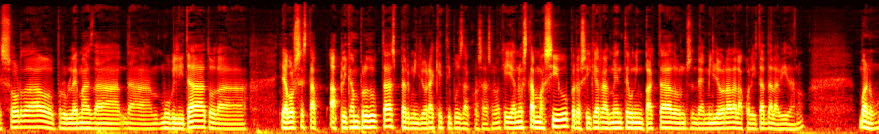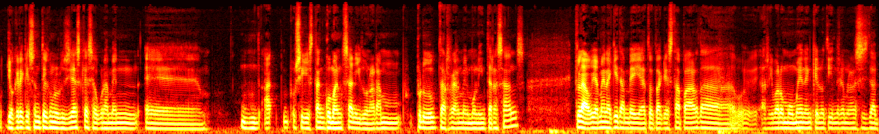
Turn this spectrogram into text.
és sorda o problemes de, de mobilitat o de... Llavors s'està aplicant productes per millorar aquest tipus de coses, no? que ja no és tan massiu, però sí que realment té un impacte doncs, de millora de la qualitat de la vida. No? bueno, jo crec que són tecnologies que segurament eh, o sigui, estan començant i donaran productes realment molt interessants, Clar, òbviament aquí també hi ha tota aquesta part de arribar un moment en què no tindrem la necessitat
